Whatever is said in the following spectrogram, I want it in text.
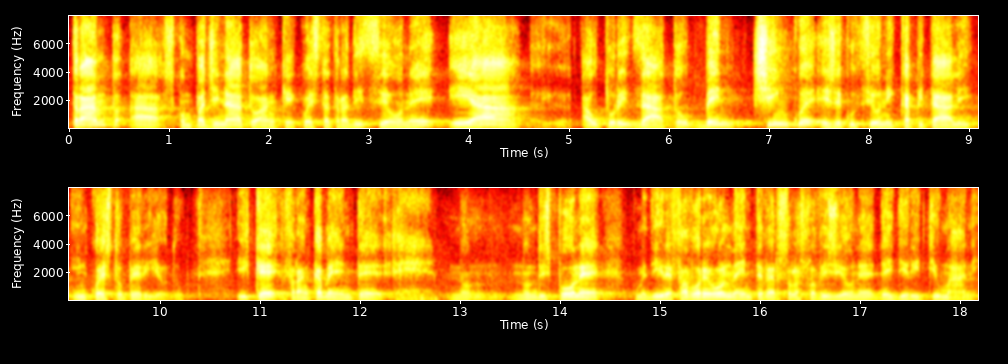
Trump ha scompaginato anche questa tradizione e ha autorizzato ben cinque esecuzioni capitali in questo periodo il che francamente eh, non, non dispone dire, favorevolmente verso la sua visione dei diritti umani.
